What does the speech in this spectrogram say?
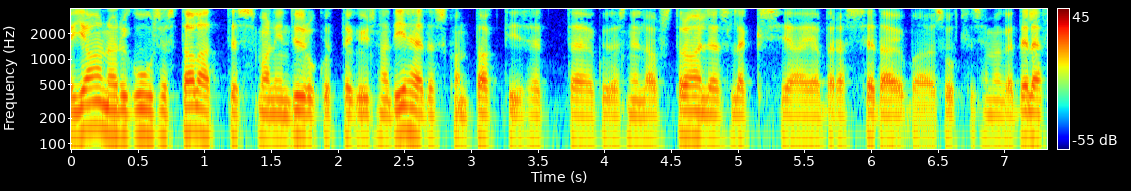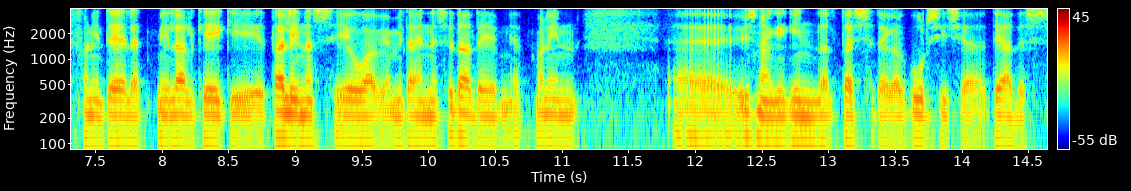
jaanuarikuusest alates ma olin tüdrukutega üsna tihedas kontaktis, et äh, kuidas neil Austraalias läks ja, ja pärast seda juba suhtlesime ka telefoni teel, et millal keegi Tallinnasse jõuab ja mida enne seda teeb, nii et ma olin äh, üsnagi kindlalt asjadega kursis ja teades,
